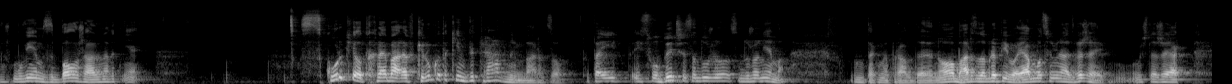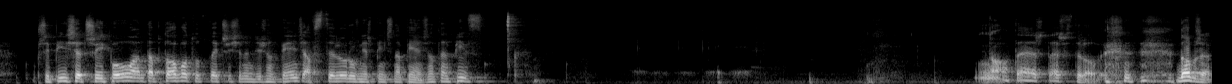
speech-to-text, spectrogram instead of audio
już mówiłem zboża, ale nawet nie, skórki od chleba, ale w kierunku takim wytrawnym bardzo. Tutaj tej słodyczy za dużo, za dużo nie ma. Mm, Tak naprawdę. No, bardzo dobre piwo. Ja bym ocenił nawet wyżej. Myślę, że jak przy pilsie 3,5 antaptowo, to tutaj 3,75, a w stylu również 5 na 5. No ten pils No, też, też stylowy. Dobrze,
